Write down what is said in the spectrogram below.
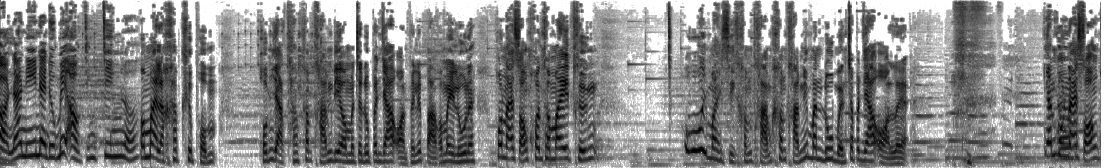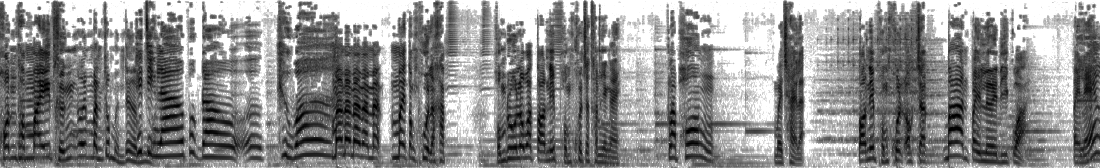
ก่อนหน้านี้นายดูไม่ออกจริง ๆ เหรอก็ไม่หรอกครับ คือผม ผมอยากทำคำถามเดียวมันจะดูปัญญาอ่อนไปหรือเปล่าก็ไม่รู้นะ พวกนายสองคนทำไมถึงอุ้ยไม่สิคำถามคำถามนี้มันดูเหมือนจะปัญญาอ่อนเลยอะงั้นพวกนายสองคนทำไมถึงเอ้ยมันก็เหมือนเดิม ที่จริงแล้วพวกเราเออคือว่า ไม่ไม่ไม่ไม่ไม่ไม่ต้องพูดแล้วครับ ผมรู้แล้วว่าตอนนี้ผมควรจะทำยังไง กลับห้อง ไม่ใช่ละ ตอนนี้ผมควรออกจากบ้านไปเลยดีกว่า ไปแล้ว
